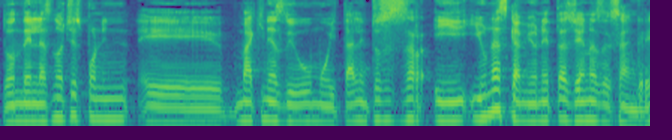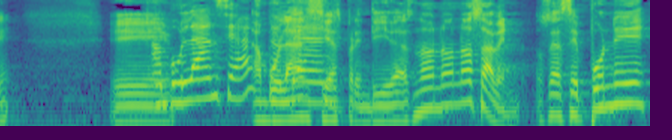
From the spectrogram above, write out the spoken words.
donde en las noches ponen eh, máquinas de humo y tal, entonces y, y unas camionetas llenas de sangre. Eh, Ambulancias. ambulancias también. prendidas. No, no, no saben. O sea, se pone.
